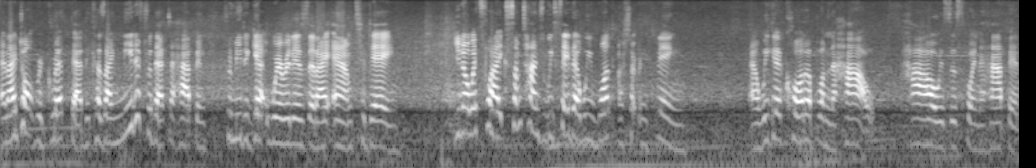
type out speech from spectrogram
And I don't regret that because I needed for that to happen for me to get where it is that I am today. You know, it's like sometimes we say that we want a certain thing and we get caught up on the how. How is this going to happen?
